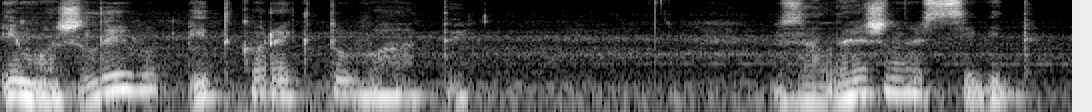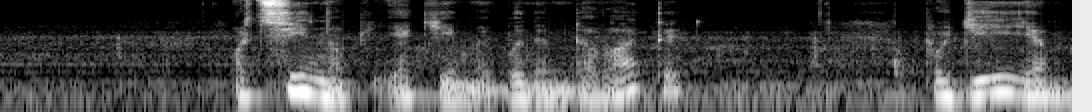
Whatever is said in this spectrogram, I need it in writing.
і, можливо, підкоректувати в залежності від оцінок, які ми будемо давати подіям,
